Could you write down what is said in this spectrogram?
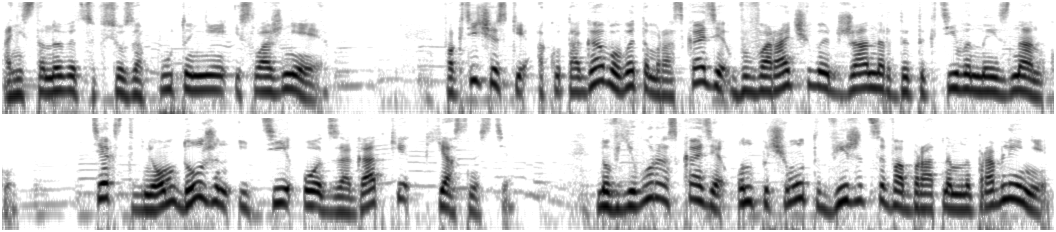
они становятся все запутаннее и сложнее. Фактически Акутагава в этом рассказе выворачивает жанр детектива наизнанку. Текст в нем должен идти от загадки к ясности – но в его рассказе он почему-то движется в обратном направлении.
